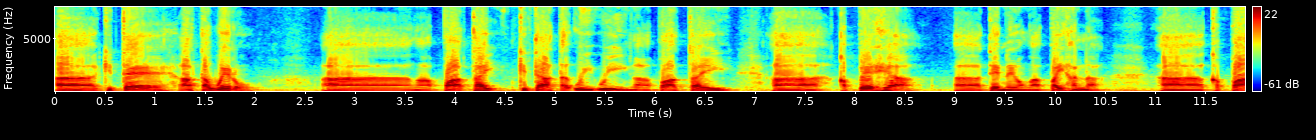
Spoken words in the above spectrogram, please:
Uh, ki te ata wero, uh, ngā pātai, ki te ata ui ui ngā pātai uh, ka pēhea uh, tēnei o ngā paihana, uh, ka pā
